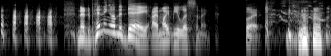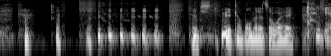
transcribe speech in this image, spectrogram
now, depending on the day, I might be listening, but Just give me a couple minutes away. yeah,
